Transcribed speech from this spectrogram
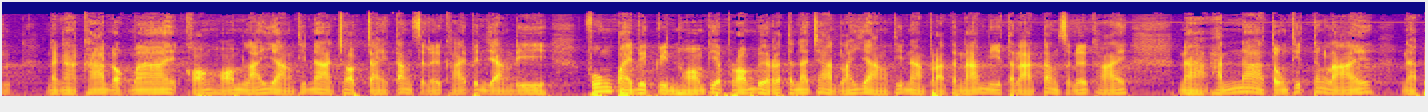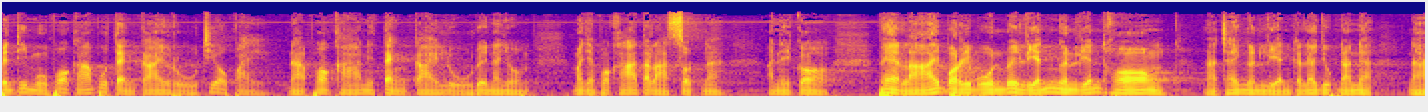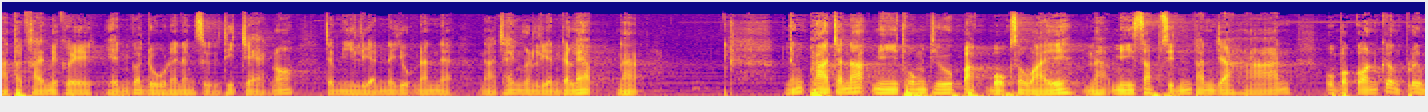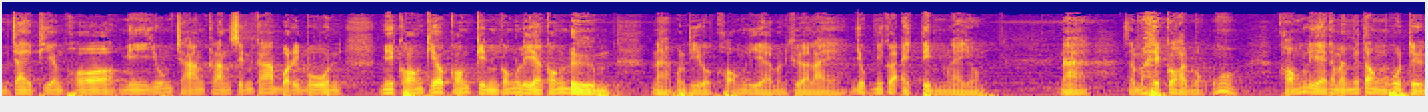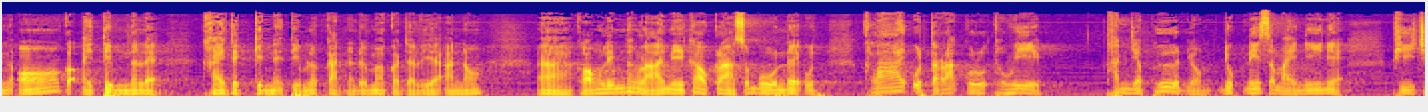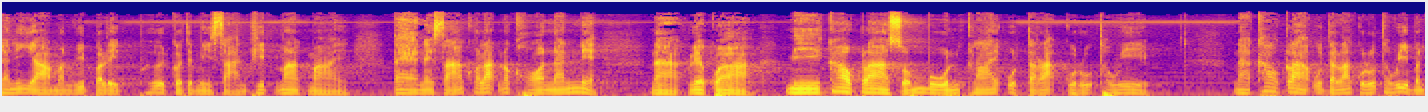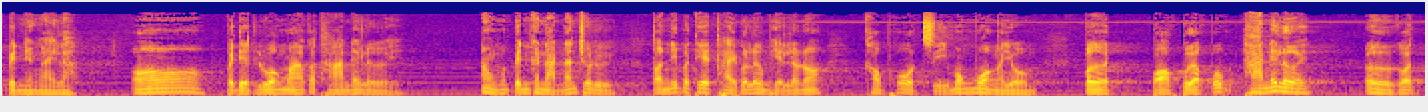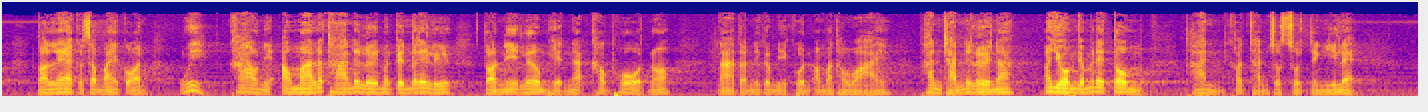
นาคาค้าดอกไม้ของหอมหลายอย่างที่น่าชอบใจตั้งเสนอขายเป็นอย่างดี ฟุ้งไปด้วยกลิ่นหอมเพียบพร้อมด้วยรัตนชาติหลายอย่างที่น่าปรารถนามีตลาดตั้งเสนอขาย นะหันหน้าตรงทิศทั้งหลายนะเป็นที่หมู่พ่อค้าผู้แต่งกายหรูเที่ยวไปนะพ่อค้านี่แต่งกายหรูด้วยนะโยมไม่ใช่พ่อค้าตลาดสดนะ อันนี้ก็แพร่หลายบริบูรณ์ด้วยเหรียญเงินเหรียญทองนะใช้เงินเหรียญกันแล้วยุคนั้นเนี่ยนะถ้าใครไม่เคยเห็นก็ดูในหนังสือที่แจกเนาะจะมีเหรียญในยุคนั้นเนี่ยนะใช้เงินเหรียญกันแล้วนะเลี้ยงภาชนะมีธงทิวปักโบกสวัยนะมีทรัพย์สินธัญญาหาร อุปกรณ์เครื่องปลื้มใจเพียงพอ มียุ้งฉางคลังสินค้าบริบูรณ์ มีของเกี้ยวของกินของเลียของดื่มนะบางทีก็ของเลียมันคืออะไร ยุคนี้ก็ไอติมไงโยมนะสมัยก่อนบอกโอ้ของเลียทำไมไม่ต้องพูดถึง อ๋อ ก็ไอติมนั่นแหละ ใครจะกินไอติมแล้วกัดนะโดยมากก็จะเลียอันเนาะอของลิ้มทั้งหลายมีข้าวกล้าสมบูรณ์ด้วยอุดคล้ายอุตรกุรุทวีปธัญพืชโยม ยุคนี้สมัยนี้เนี่ย พีชนิยามันวิปริตพืชก็จะมีสารพิษมากมาย แต่ในสาคละนครนั้นเนี่ยนะเรียกว่ามีข้าวกล้าสมบูรณ์คล้ายอุตรกุรุทวีปนะข้าวกล้าอุตรกุรุทวีปมันเป็นยังไงล่ะอ๋อไปเด็ดลวงมาก็ทานได้เลยเอา้ามันเป็นขนาดนั้นเฉลือ ตอนนี้ประเทศไทยก็เริ่มเห็นแล้วเนาะข้าวโพดสีม่วงม่วงอะโยม เปิดปอกเปลือกปุ๊บทานได้เลย เออก็ ตอนแรกก็สมัยก่อนอุ้ยข้าวเนี่ยเอามาแล้วทานได้เลยมันเป็นไม่ได้หรือ ตอนนี้เริ่มเห็นนะข้าวโพดเนาะนะตอนนี้ก็มีคนเอามาถวาย ท่านฉันได้เลยนะอโยมจะไม่ได้ต้ม ท่านเขาฉันสดๆอย่างนี้แหละ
